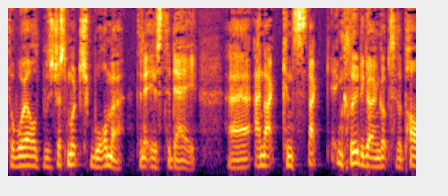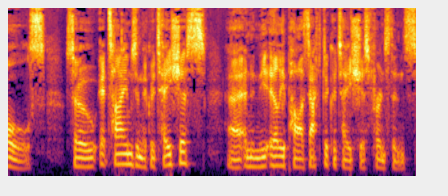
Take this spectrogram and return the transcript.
the world was just much warmer than it is today. Uh, and that, that, included going up to the poles. So at times in the Cretaceous uh, and in the early parts after Cretaceous, for instance,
